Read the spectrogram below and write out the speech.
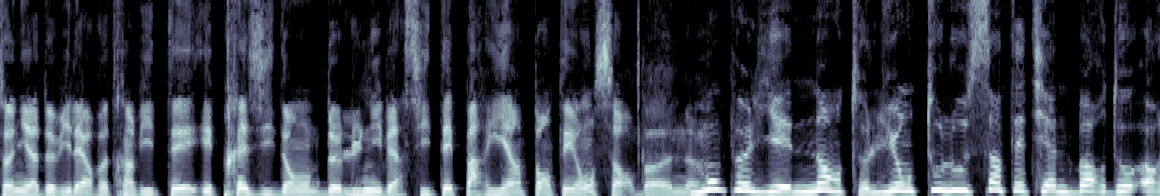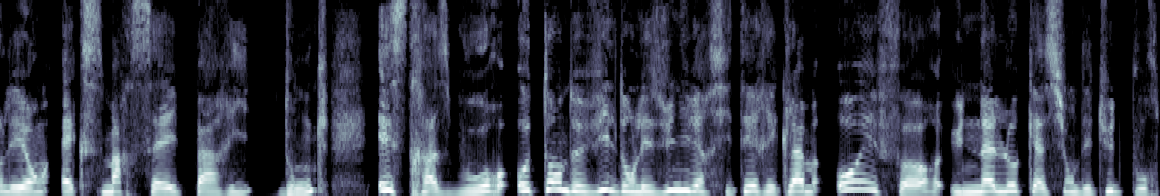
Sonia De Villers, votre invitée, est présidente de l'université Paris 1 Panthéon-Sorbonne. Montpellier, Nantes, Lyon, Toulouse, Saint-Étienne, Bordeaux, Orléans, Aix-Marseille, Paris, donc, et Strasbourg, autant de villes dont les universités réclament haut et fort une allocation d'études pour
